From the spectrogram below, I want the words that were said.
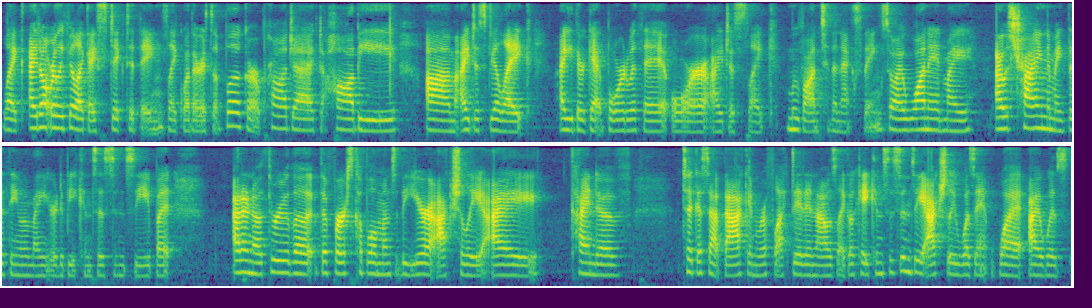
like I don't really feel like I stick to things like whether it's a book or a project, a hobby. Um, I just feel like I either get bored with it or I just like move on to the next thing. So I wanted my I was trying to make the theme of my year to be consistency, but I don't know, through the the first couple of months of the year actually I kind of took a step back and reflected and I was like, okay, consistency actually wasn't what I was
